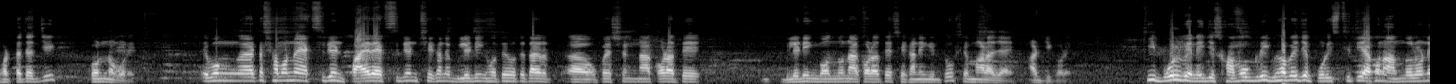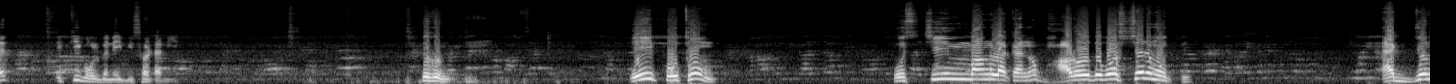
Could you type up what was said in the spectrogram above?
ভট্টাচার্য কোন্নগরে। এবং একটা সামান্য অ্যাক্সিডেন্ট পায়ের অ্যাক্সিডেন্ট সেখানে ব্লিডিং হতে হতে তার অপারেশন না করাতে ব্লিডিং বন্ধ না করাতে সেখানে কিন্তু সে মারা যায় আরজি করে। কি বলবেন? এই যে সামগ্রিকভাবে যে পরিস্থিতি এখন আন্দোলনের কি বলবেন এই বিষয়টা নিয়ে? দেখুন, এই প্রথম পশ্চিম বাংলা কেন? ভারতবর্ষের মধ্যে একজন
